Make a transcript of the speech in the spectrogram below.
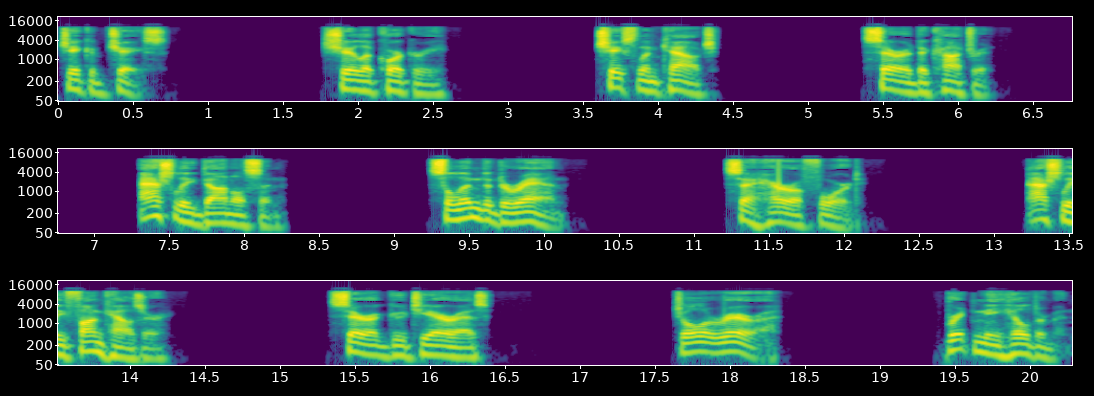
Jacob Chase, Shayla Corkery, Chaselyn Couch, Sarah DeCotrit, Ashley Donaldson, Celinda Duran, Sahara Ford, Ashley Funkhauser, Sarah Gutierrez, Joel Herrera, Brittany Hilderman,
